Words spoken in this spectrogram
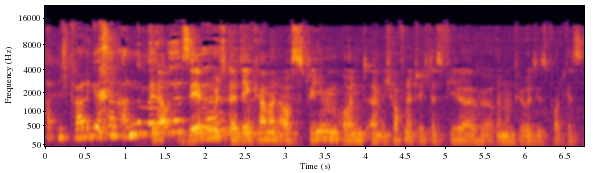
Habe mich gerade gestern angemeldet. Genau, sehr ja. gut. Äh, den kann man auch streamen und ähm, ich hoffe natürlich, dass viele Hörerinnen und Hörer dieses Podcasts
